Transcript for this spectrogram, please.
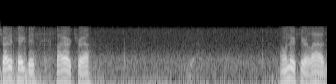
try to take this fire trail. Yeah. I wonder if you're allowed.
